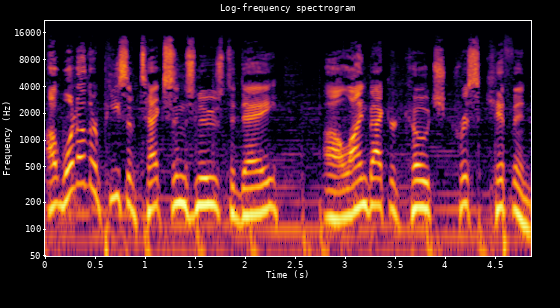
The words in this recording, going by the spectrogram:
Uh, one other piece of Texans news today uh, linebacker coach Chris Kiffin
